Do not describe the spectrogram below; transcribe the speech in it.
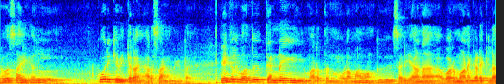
விவசாயிகள் கோரிக்கை வைக்கிறாங்க அரசாங்கம்கிட்ட. எங்களுக்கு வந்து தென்னை மரத்தின் மூலமாக வந்து சரியான வருமானம் கிடைக்கல.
